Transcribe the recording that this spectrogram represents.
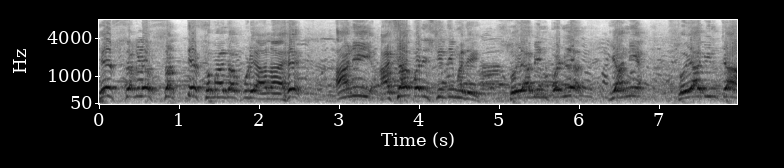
हे सगळं सत्य समाजापुढे आलं आहे. आणि अशा परिस्थितीमध्ये सोयाबीन पडलं यांनी सोयाबीनच्या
